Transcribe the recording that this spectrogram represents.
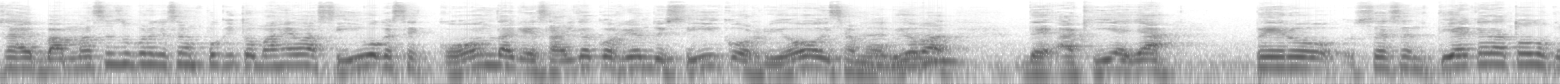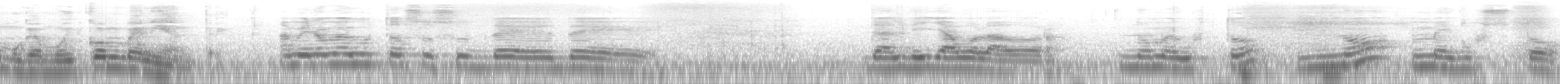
o sea, el Batman se supone que sea un poquito más evasivo, que se esconda, que salga corriendo y sí, corrió y se movió de aquí a allá. Pero se sentía que era todo como que muy conveniente. A mí no me gustó su sud de, de, de ardilla voladora. No me gustó. No me gustó.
